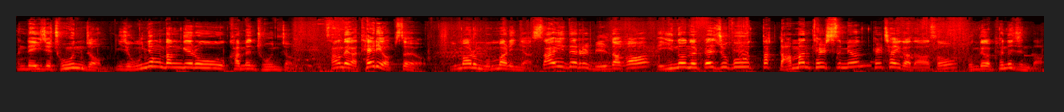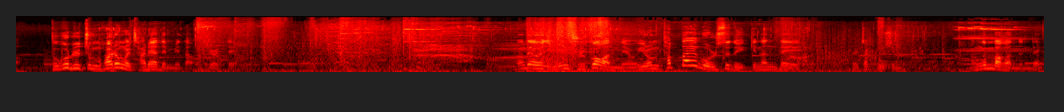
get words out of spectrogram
근데 이제 좋은 점. 이제 운영 단계로 가면 좋은 점. 상대가 텔이 없어요. 이 말은 뭔 말이냐? 사이드를 밀다가 인원을 빼주고 딱 나만 텔 쓰면 텔 차이가 나서 본대가 편해진다. 그거를 좀 활용을 잘해야 됩니다 이럴 때. 상대가 그냥 용줄 것 같네요. 이러면 탑다이브 올 수도 있긴 한데. 살짝 조심. 방금 막았는데?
